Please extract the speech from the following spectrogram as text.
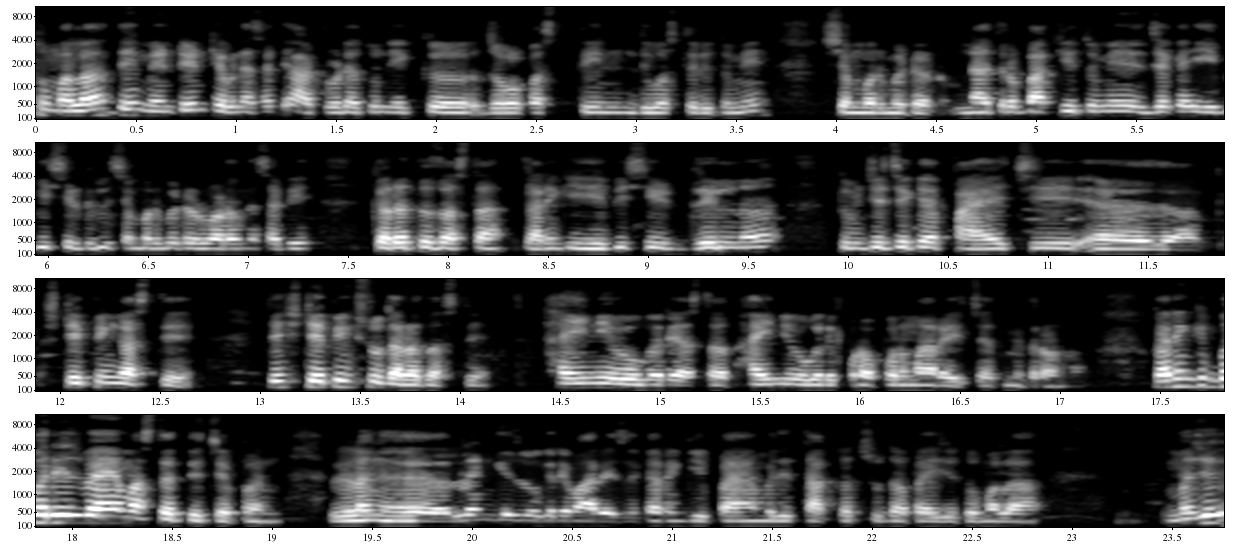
तुम्हाला ते मेंटेन ठेवण्यासाठी आठवड्यातून एक जवळपास तीन दिवस तरी तुम्ही शंभर मीटर नाहीतर बाकी तुम्ही जे काही एबीसी ड्रिल शंभर मीटर वाढवण्यासाठी करतच असता. कारण की एबीसी ड्रिलनं तुमची जे काही पायाची स्टेपिंग असते ते स्टेपिंग सुधारत असते. हायनी वगैरे असतात. हायनी वगैरे प्रॉपर मारायच्यात मित्रांनो. कारण की बरेच व्यायाम असतात त्याचे पण. लंग लंगेज वगैरे मारायचं. कारण की पायामध्ये ताकद सुद्धा पाहिजे तुम्हाला. म्हणजे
